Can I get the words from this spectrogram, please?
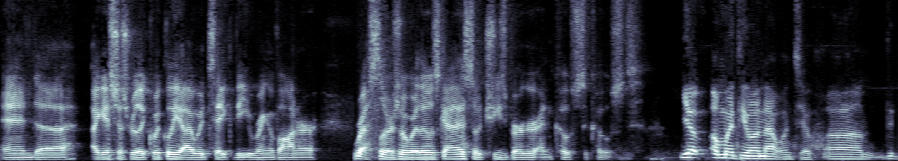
And uh, I guess just really quickly, I would take the Ring of Honor wrestlers over those guys. So Cheeseburger and Coast to Coast. Yep, I'm with you on that one too. Um, the,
